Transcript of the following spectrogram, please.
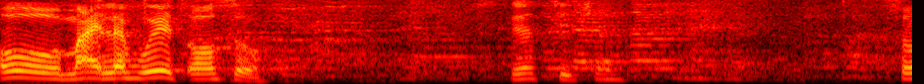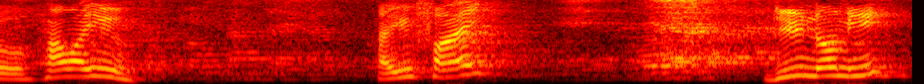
Oh, my level 8 also. Still teaching. So, how are you? Are you fine? Yes. Do you know me?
